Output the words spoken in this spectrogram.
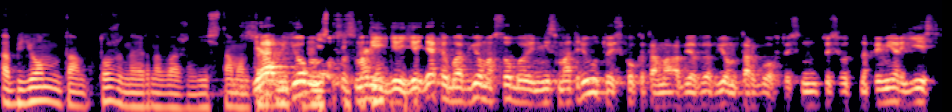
объем там тоже, наверное, важен, если там он... Я объем, есть, смотри, я, я, я как бы объем особо не смотрю, то есть сколько там объем, объем торгов. То есть, ну, то есть вот, например, есть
